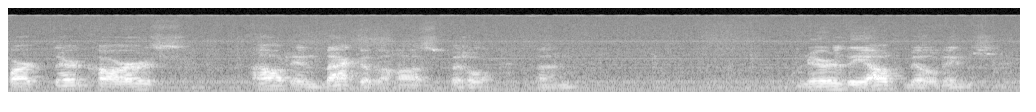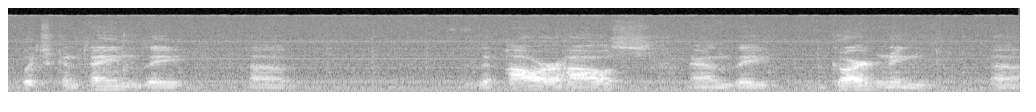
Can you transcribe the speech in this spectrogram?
parked their cars out in back of the hospital and near the outbuildings, which contained the, uh, the powerhouse and the gardening uh,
